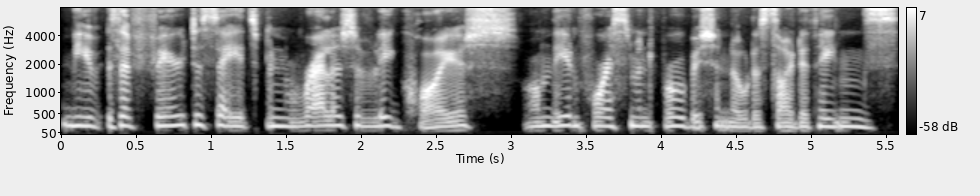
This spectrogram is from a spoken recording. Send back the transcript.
is it fair to say it's been relatively quiet on the enforcement prohibition notice side of things?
